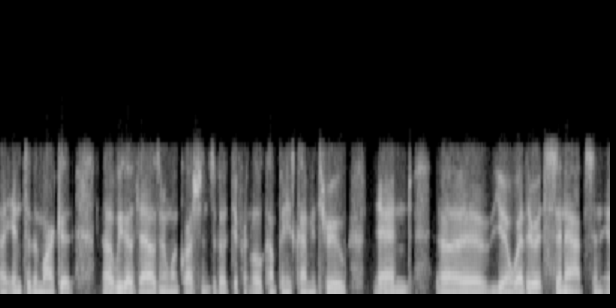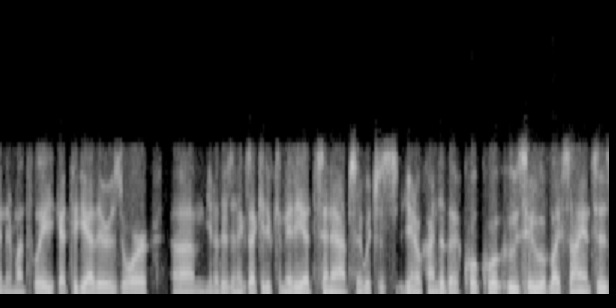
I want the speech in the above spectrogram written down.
uh, into the market, uh, we've got a thousand and one questions about different little companies coming through, and uh, you know whether it's Synapse and, and their monthly get-togethers or um, you know, there's an executive committee at Synapse, which is, you know, kind of the quote, quote, who's who of life sciences.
